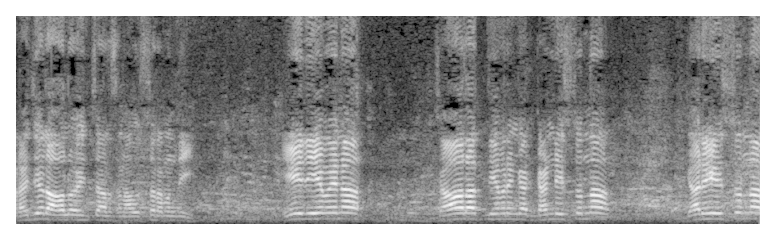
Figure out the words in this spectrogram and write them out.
ప్రజలు ఆలోచించాల్సిన అవసరం ఉంది. ఏది ఏమైనా చాలా తీవ్రంగా ఖండిస్తున్నా గర్హిస్తున్నా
